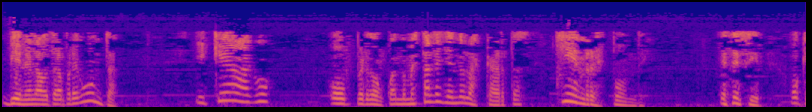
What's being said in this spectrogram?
viene la otra pregunta. ¿Y qué hago? O, perdón, cuando me estás leyendo las cartas, ¿quién responde? Es decir, ok,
